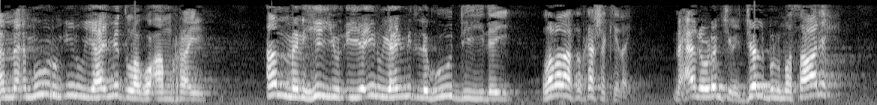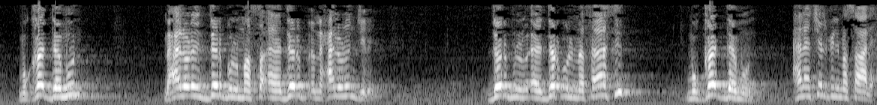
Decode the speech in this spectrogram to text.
am ma'muurun inuu yahay mid lagu amray am manhiyun iyo inuu yahay mid laguu diiday labadaasaad ka shakiday maxaa la odhan jiray? Jalbu lmasaalix muqadamun maxaa la odhan darb darb maxaa la odhan jiray? Darb darb lmafaasid muqadamun calaa jalbi lmasaalix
